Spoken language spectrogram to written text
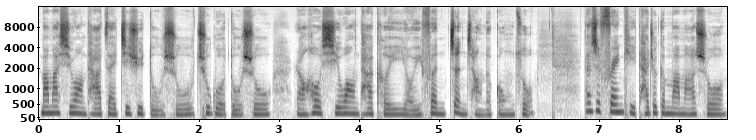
妈妈希望他再继续读书，出国读书，然后希望他可以有一份正常的工作。但是 Frankie 他就跟妈妈说，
